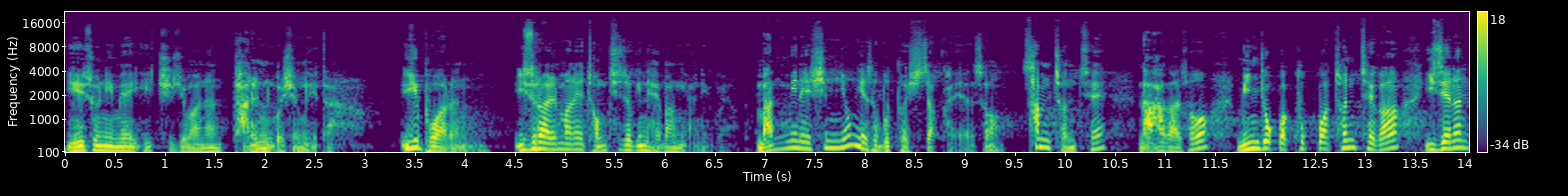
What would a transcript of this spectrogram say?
예수님의 이 취지와는 다른 것입니다. 이 부활은 이스라엘만의 정치적인 해방이 아니고요. 만민의 심령에서부터 시작하여서 삶 전체 나아가서 민족과 국가 전체가 이제는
